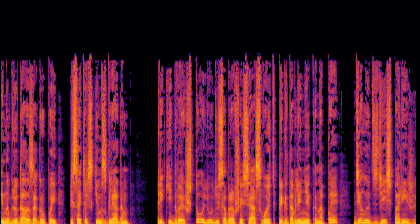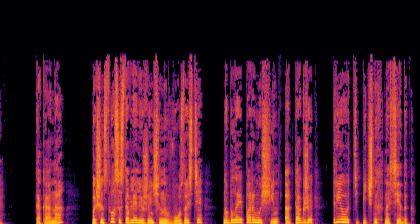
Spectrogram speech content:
и наблюдала за группой писательским взглядом, прикидывая, что люди, собравшиеся освоить приготовление канапе, делают здесь, в Париже. Как и она, большинство составляли женщины в возрасте, но была и пара мужчин, а также трио типичных наседок.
